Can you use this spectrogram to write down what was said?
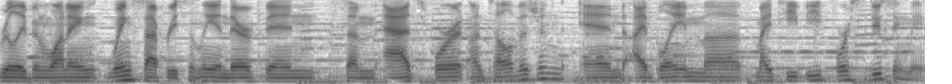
really been wanting Wingstop recently, and there have been some ads for it on television, and I blame uh, my TV for seducing me.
